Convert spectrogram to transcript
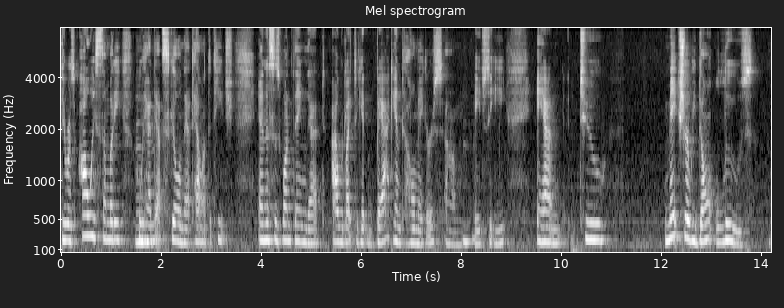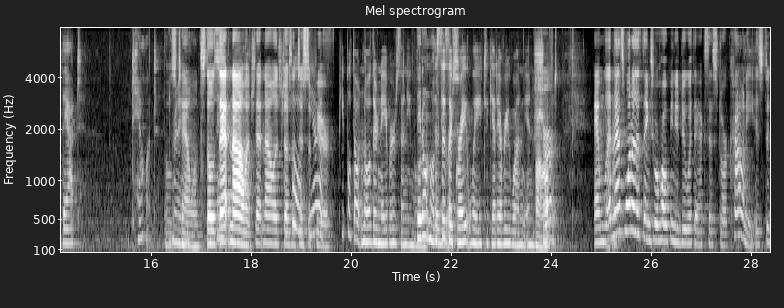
there was always somebody who had that skill and that talent to teach. And this is one thing that I would like to get back into homemakers, um, HCE, and to make sure we don't lose that talent. Those Right. talents, those, that knowledge, that knowledge doesn't People- disappear. yes, People don't know their neighbors anymore. They don't know their This is neighbors. a great way to get everyone Sure. involved. And, and that's one of the things we're hoping to do with Access Door County, is to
